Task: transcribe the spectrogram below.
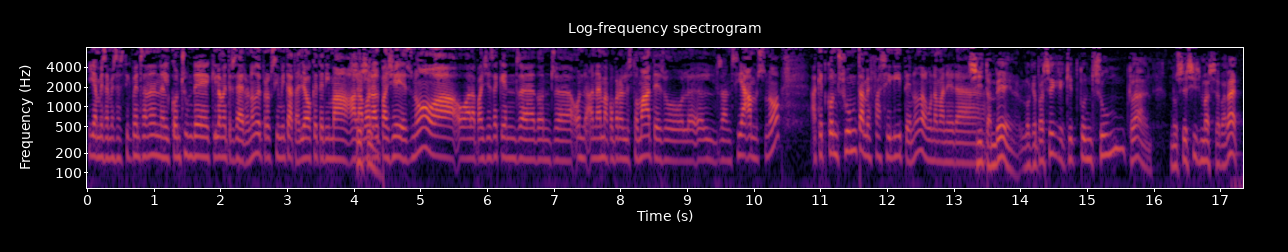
I a més a més estic pensant en el consum de quilòmetre zero, no? de proximitat, allò que tenim a, a la Sí, vora sí. al pagès, no? o, a, o a la pagesa que ens, eh, doncs, eh, on anem a comprar les tomates o els enciams, no? Aquest consum també facilita, no?, d'alguna manera... Sí, també. El que passa és que aquest consum, clar, no sé si és massa barat.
